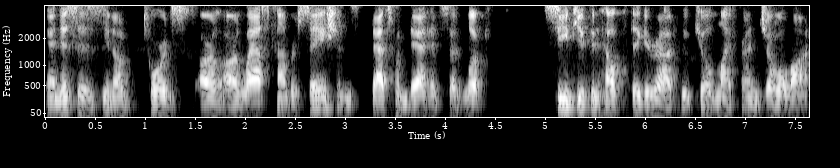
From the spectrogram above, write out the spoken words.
and this is you know towards our, our last conversations that's when dad had said look see if you can help figure out who killed my friend Joe Alon.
